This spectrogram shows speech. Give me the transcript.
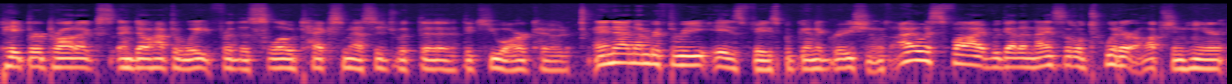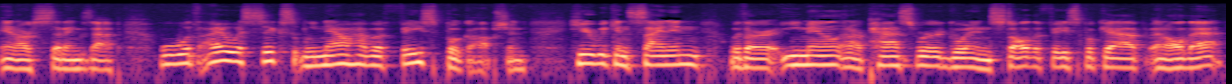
paper products, and don't have to wait for the slow text message with the, the QR code. And at number three is Facebook integration. With iOS 5, we got a nice little Twitter option here in our settings app. Well, with iOS 6, we now have a Facebook option. Here we can sign in with our email and our password, go and install the Facebook app and all that.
